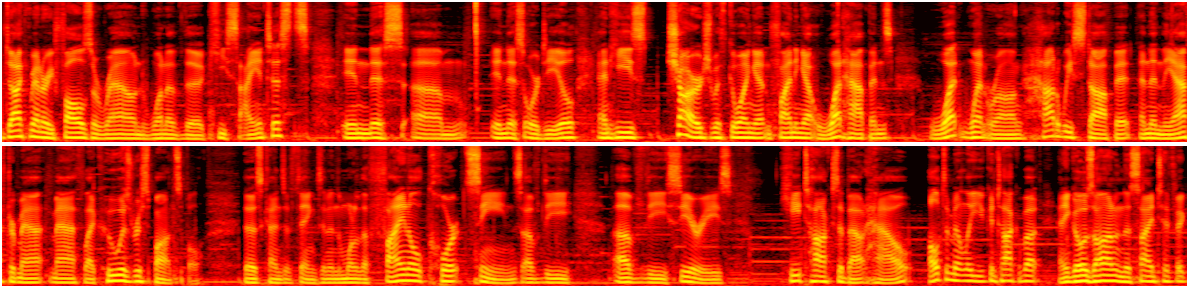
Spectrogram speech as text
documentary falls around one of the key scientists in this um, in this ordeal, and he's charged with going out and finding out what happens, what went wrong, how do we stop it, and then the aftermath, like who was responsible, those kinds of things. And in one of the final court scenes of the of the series, he talks about how ultimately you can talk about, and he goes on in the scientific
